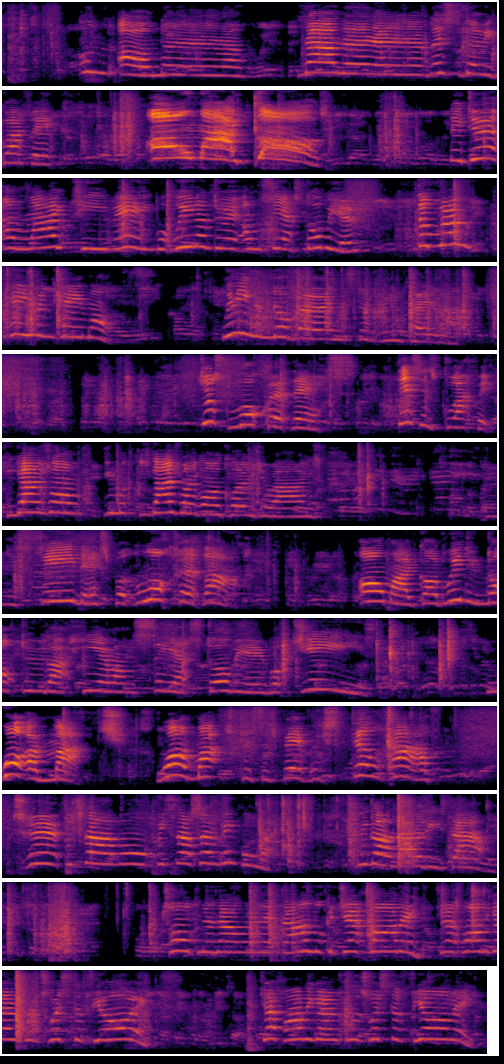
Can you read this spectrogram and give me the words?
Oh, oh no, no, no, no. No, no, no, no, no. This is going to be graphic. Oh my god! They do it on live TV, but we don't do it on CSW. The road came and came off. We need another instant replay of that. Just look at this. This is graphic. You guys want you, you guys might want to close your eyes you see this, but look at that. Oh my god, we do not do that here on CSW, but jeez. What a match. What a match this has been. We still have two, we still have all, we still have seven people left. We gotta narrow these down. Talking and narrowing it down, look at Jeff Hardy. Jeff Hardy going for the twist of fury. Jeff Hardy going for the twist of fury.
